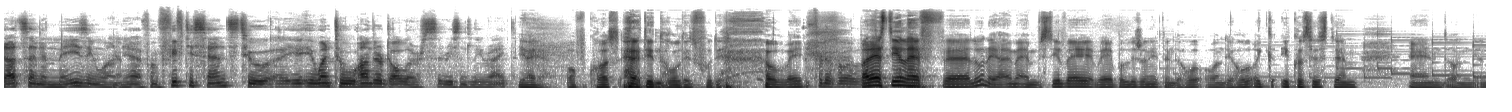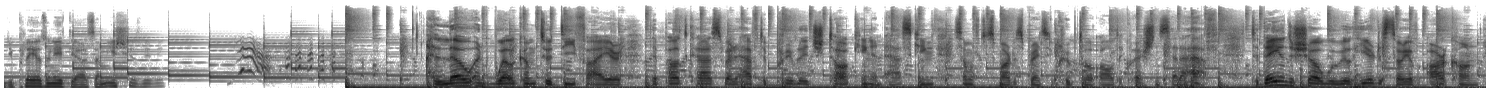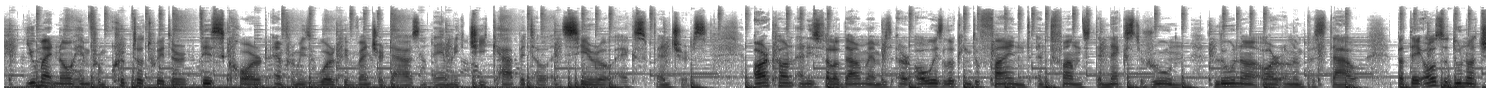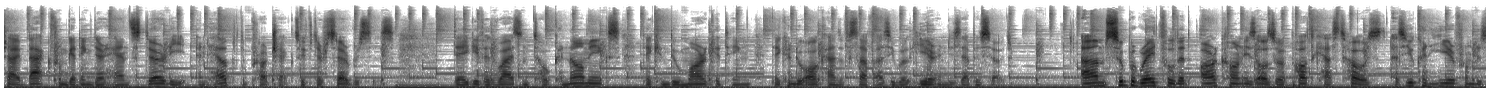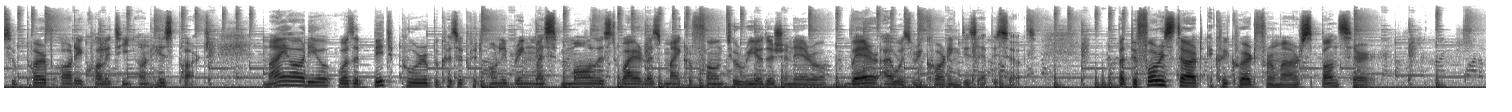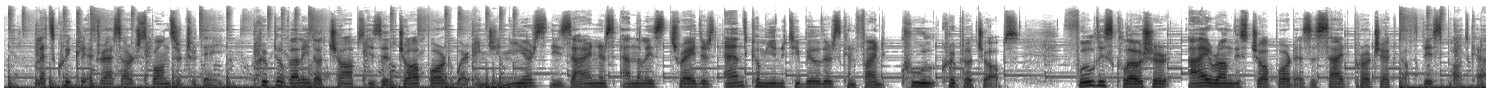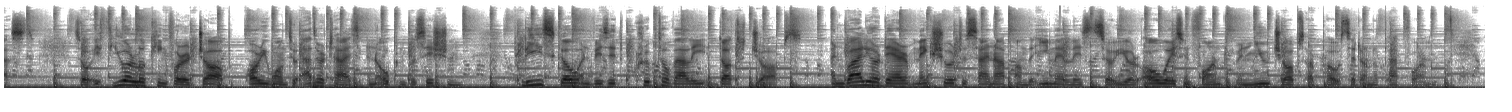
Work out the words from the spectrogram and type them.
That's an amazing one. Yeah, yeah. from 50 cents to uh, it went to $100 recently, right? Yeah, yeah. Of course, I didn't hold it for the whole way. For the whole but I still have uh, Luna. I'm, I'm, still very, very bullish on it and the whole on the whole ec ecosystem and on, on the players on it. There are some issues with it. Hello and welcome to DeFire, the podcast where I have the privilege talking and asking some of the smartest brains in crypto all the questions that I have. Today on the show, we will hear the story of Archon. You might know him from crypto Twitter, Discord, and from his work with venture DAOs, namely Qi Capital and Zero X Ventures. Archon and his fellow DAO members are always looking to find and fund the next Rune, Luna, or Olympus DAO, but they also do not shy back from getting their hands dirty and help the projects with their services. They give advice on tokenomics, they can do marketing, they can do all kinds of stuff as you will hear in this episode. I'm super grateful that Archon is also a podcast host, as you can hear from the superb audio quality on his part. My audio was a bit poorer because I could only bring my smallest wireless microphone to Rio de Janeiro, where I was recording this episode. But before we start, a quick word from our sponsor. Let's quickly address our sponsor today. CryptoValley.jobs is a job board where engineers, designers, analysts, traders, and community builders can find cool crypto jobs. Full disclosure, I run this job board as a side project of this podcast. So if you are looking for a job or you want to advertise an open position, please go and visit cryptovalley.jobs. And while you're there, make sure to sign up on the email list so you're always informed when new jobs are posted on the platform.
